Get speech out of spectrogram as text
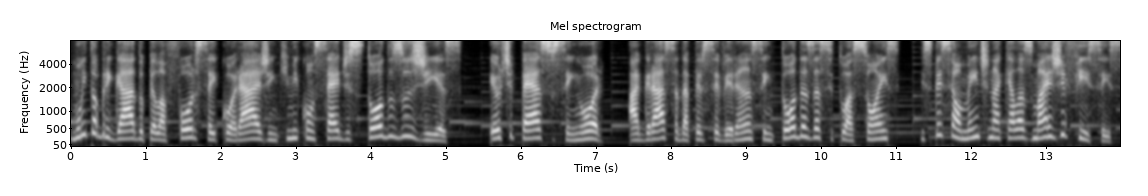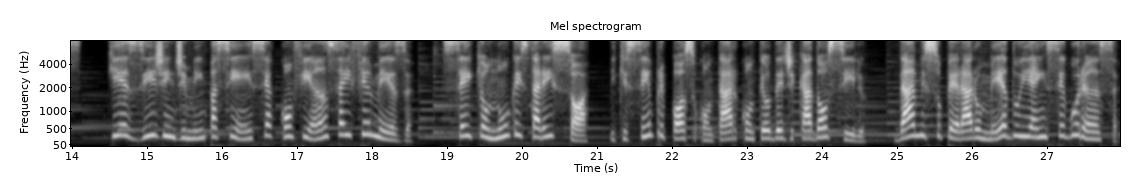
Muito obrigado pela força e coragem que me concedes todos os dias. Eu te peço, Senhor, a graça da perseverança em todas as situações, especialmente naquelas mais difíceis, que exigem de mim paciência, confiança e firmeza. Sei que eu nunca estarei só, e que sempre posso contar com teu dedicado auxílio. Dá-me superar o medo e a insegurança,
